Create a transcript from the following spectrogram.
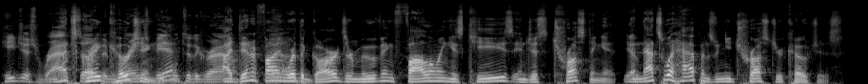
he just wraps That's up great and coaching. brings people Yeah. to the ground. Identifying Yeah. where the guards are moving, following his keys, and just trusting it. Yep. And that's what happens when you trust your coaches.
